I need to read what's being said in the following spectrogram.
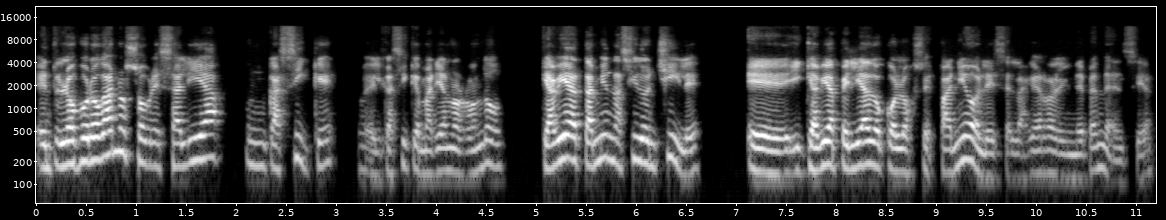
Entre los boroganos sobresalía un cacique, el cacique Mariano Rondó, que había también nacido en Chile eh, y que había peleado con los españoles en las guerras de la independencia.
